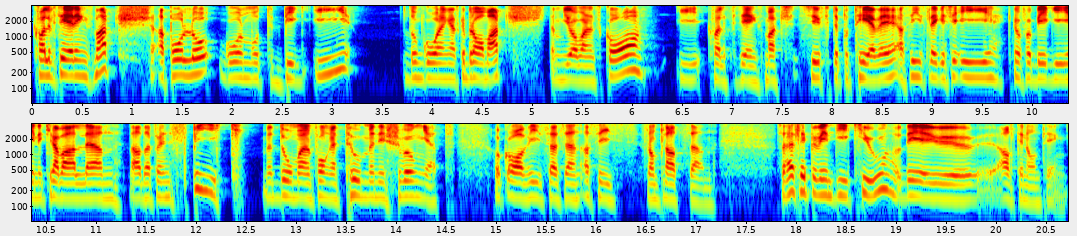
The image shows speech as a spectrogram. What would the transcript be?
kvalificeringsmatch. Apollo går mot Big E. De går en ganska bra match. De gör vad den ska i kvalificeringsmatch syfte på TV. Aziz lägger sig i, knuffar Big E in i kravallen, laddar för en spik, men domaren fångar tummen i svunget och avvisar sen Aziz från platsen. Så här slipper vi en DQ och det är ju alltid någonting.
